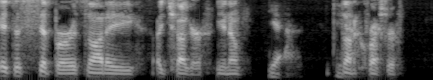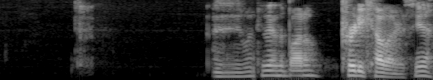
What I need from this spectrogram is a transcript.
it's a sipper. It's not a a chugger. You know, Yeah. it's Yeah. not a crusher. And what's it on the bottom? Pretty colors. Yeah,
